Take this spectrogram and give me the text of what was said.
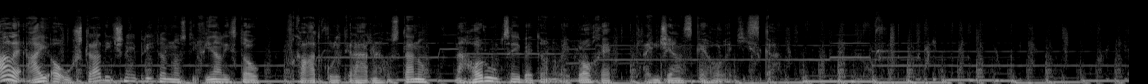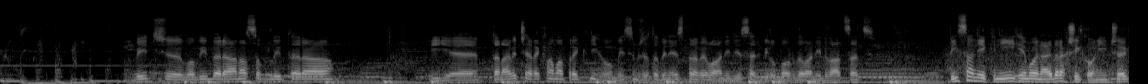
ale aj o už tradičnej prítomnosti finalistov v chládku literárneho stanu na horúcej betónovej ploche Trenčianského letiska. Bič e, vo výbere Anasoft Litera je tá najväčšia reklama pre knihu. Myslím, že to by nespravilo ani 10 billboardov, ani 20. Písanie kníh je môj najdrahší koníček,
